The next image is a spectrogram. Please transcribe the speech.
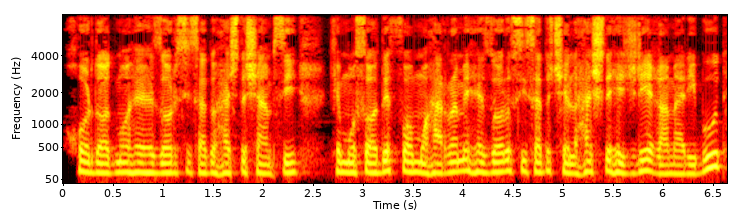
خرداد ماه 1308 شمسی که مصادف با محرم 1348 هجری قمری بود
